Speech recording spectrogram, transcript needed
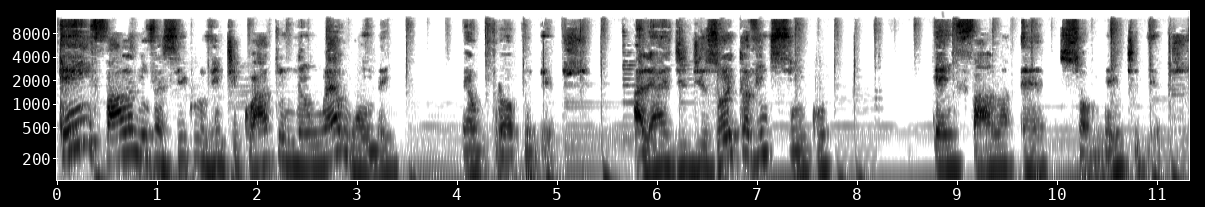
Quem fala no versículo 24 não é o homem, é o próprio Deus. Aliás, de 18 a 25, quem fala é somente Deus.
